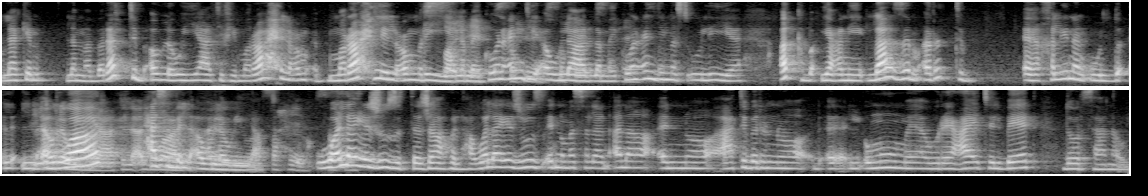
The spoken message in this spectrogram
لكن لما برتب أولوياتي في مراحل عم... مراحلي العمرية صحيح، لما يكون صحيح، عندي أولاد صحيح، لما يكون صحيح، عندي صحيح. مسؤولية أكبر يعني لازم أرتب آه، خلينا نقول د- ال- الأدوار الأولويات الأدوار. حسب أيوة، الأولويات. صحيح ولا صحيح. يجوز تجاهلها ولا يجوز إنه مثلا أنا إنه أعتبر إنه آه، الأمومة ورعاية البيت دور ثانوي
